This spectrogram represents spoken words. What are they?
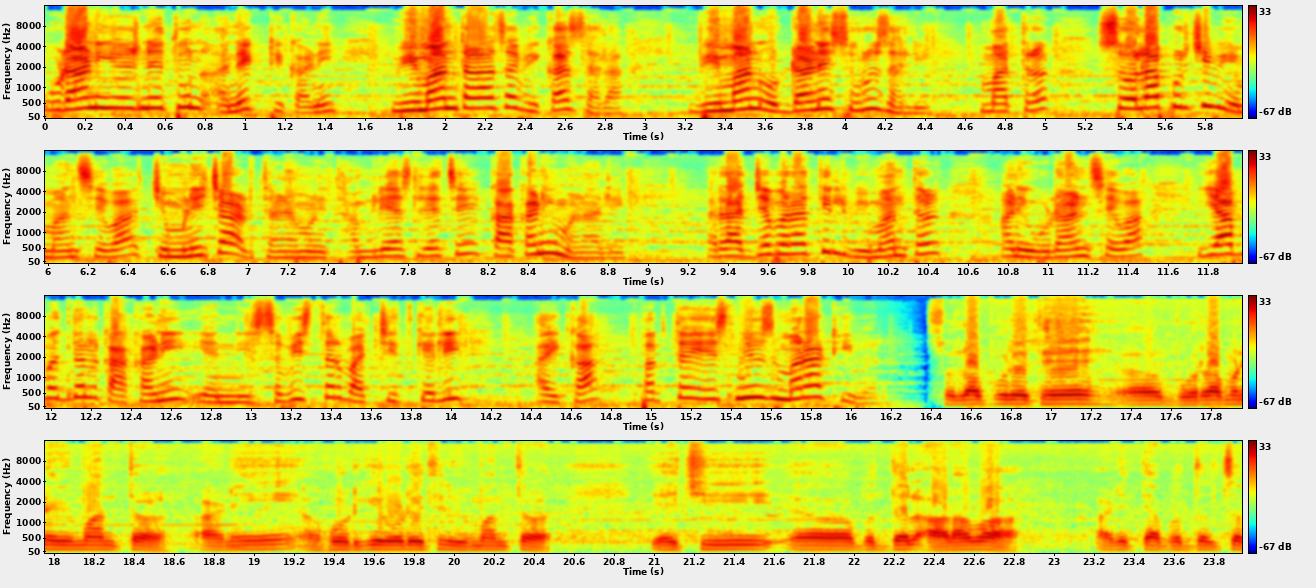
उडान योजनेतून अनेक ठिकाणी विमानतळाचा विकास झाला. विमान उड्डाणे सुरू झाली. मात्र सोलापूरची विमानसेवा चिमणीच्या अडथळ्यामुळे थांबली असल्याचे काकाणी म्हणाले. राज्यभरातील विमानतळ आणि उडाण सेवा याबद्दल काकाणी यांनी सविस्तर बातचीत केली. ऐका फक्त एस न्यूज मराठीवर. सोलापूर येथे अ, बोरामणी विमानतळ आणि होडगी रोड येथील विमानतळ याची बद्दल आढावा आणि त्याबद्दलचा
